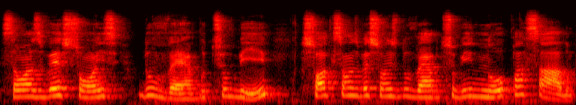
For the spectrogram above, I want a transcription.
são as versões do verbo to be, só que são as versões do verbo to be no passado.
